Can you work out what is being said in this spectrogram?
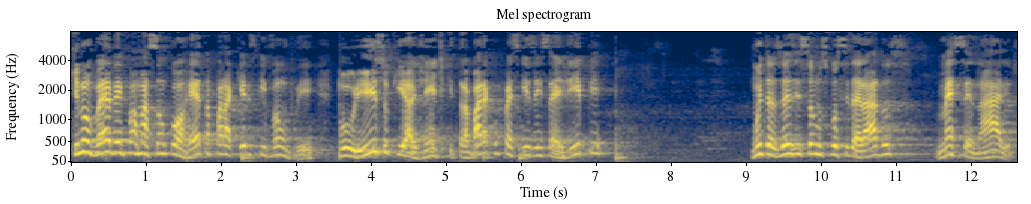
que não leve a informação correta para aqueles que vão ver. Por isso que a gente que trabalha com pesquisa em Sergipe Muitas vezes somos considerados mercenários,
